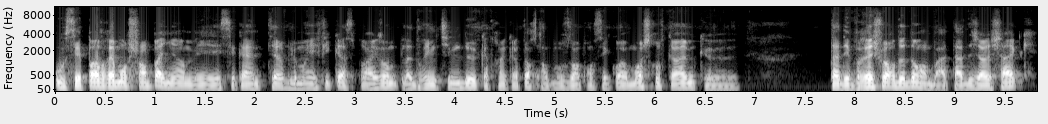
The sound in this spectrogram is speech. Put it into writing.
Où c'est pas vraiment champagne, hein, mais c'est quand même terriblement efficace. Par exemple, la Dream Team 2 94, t'en- vous en pensez quoi? Moi, je trouve quand même que tu as des vrais joueurs dedans. Bah, tu as déjà Shaq,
